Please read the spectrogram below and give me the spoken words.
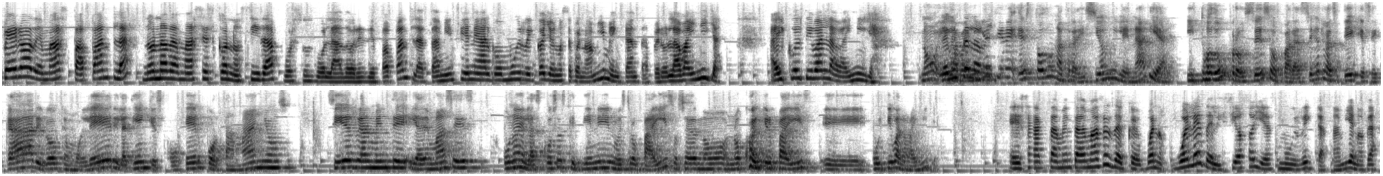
Pero además Papantla no nada más es conocida por sus voladores de Papantla, también tiene algo muy rico, yo no sé, bueno, a mí me encanta, pero la vainilla. Ahí cultivan la vainilla. No, y la vainilla tiene, es toda una tradición milenaria y todo un proceso para hacerla. Se tiene que secar y luego que moler y la tienen que escoger por tamaños. Sí, es realmente, y además es una de las cosas que tiene nuestro país, o sea, no, no cualquier país eh, cultiva la vainilla. Exactamente, además es de que, bueno, huele delicioso y es muy rica también, o sea,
